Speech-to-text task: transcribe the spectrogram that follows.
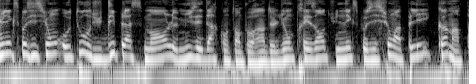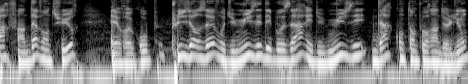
Une exposition autour du déplacement. Le musée d'art contemporain de Lyon présente une exposition appelée comme un parfum d'aventure. Elle regroupe plusieurs œuvres du musée des beaux-arts et du musée d'art contemporain de Lyon.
